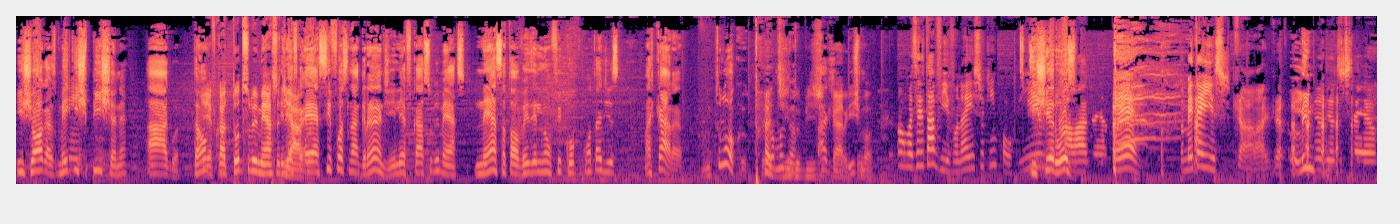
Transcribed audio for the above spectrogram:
e joga, meio que espicha, né? A água. Então, Ele ia ficar todo submerso de ia água. ficar- é, se fosse na grande, ele ia ficar submerso. Nessa, talvez, ele não ficou por conta disso. Mas, cara, muito louco. Tadinho do bicho, Tadinho cara. do bicho, que mano. Não, mas ele tá vivo, né? Isso que importa. E cheiroso. ganhando. É, também tem isso. Caraca. Limpo, Meu Deus do céu.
